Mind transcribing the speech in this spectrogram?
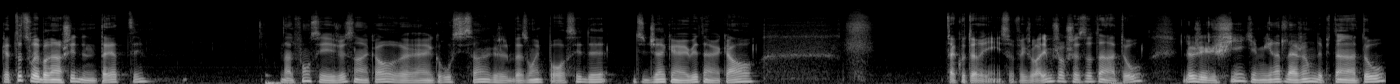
Que tout soit branché d'une traite, tu sais. Dans le fond, c'est juste encore euh, un grossisseur que j'ai besoin de passer de, du jack 1.8 à un quart. Ça coûte rien, ça. Fait que je vais aller me chercher ça tantôt. Là, j'ai le chien qui me gratte la jambe depuis tantôt.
